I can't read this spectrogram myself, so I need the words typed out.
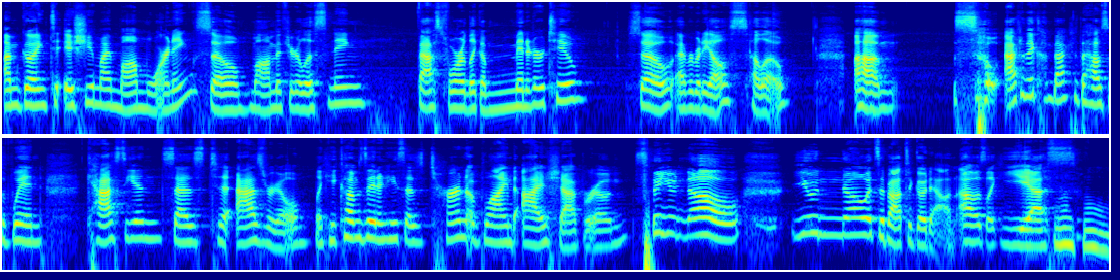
I'm going to issue my mom warning. So, mom, if you're listening, fast forward like a minute or two. So, everybody else, hello. Um, so after they come back to the House of Wind, Cassian says to Azriel, like he comes in and he says, "Turn a blind eye, chaperone." So you know, you know it's about to go down. I was like, "Yes, hmm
